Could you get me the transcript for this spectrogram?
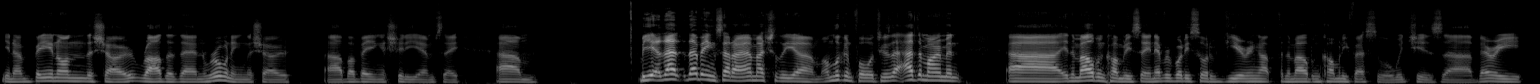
you know being on the show rather than ruining the show uh, by being a shitty MC. Um, but yeah, that that being said, I am actually um, I'm looking forward to because at the moment uh, in the Melbourne comedy scene, everybody's sort of gearing up for the Melbourne Comedy Festival, which is uh, very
